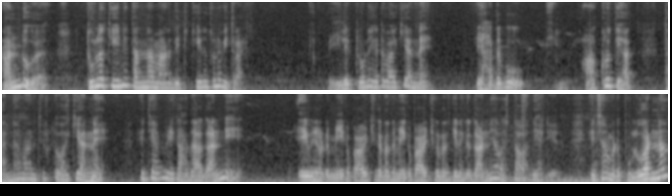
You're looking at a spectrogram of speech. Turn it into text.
රණ්ඩුව තුල තියෙන තණ්හා මාන දිටි තියෙන තුන විතරයි. මේ ඉලෙක්ට්‍රෝන එකට වා කියන්නේ ඒ හදපු ආකෘතියත් තණ්හා මාන දිටි වා කියන්නේ ඉතින් අපි මේක හදාගන්නේ ඒ වෙනුවට මේක පාවිච්චි කරනද මේක පාවිච්චි කරනද කියන එක ගන්න අවස්ථාවදී හැටියට. ඒ නිසා අපිට පුළුවන් නම්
